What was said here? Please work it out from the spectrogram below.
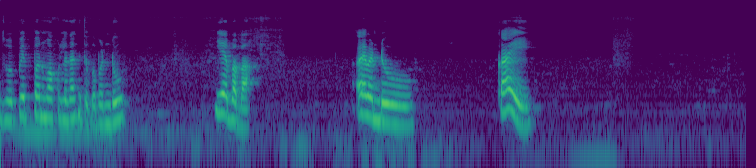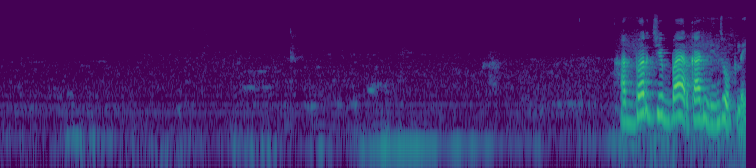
झोपेत पण वॉकला दाखवतो का बंडू. ये बाबा. अय बंडू. काय? हातभर जीप बाहेर काढली झोपलंय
